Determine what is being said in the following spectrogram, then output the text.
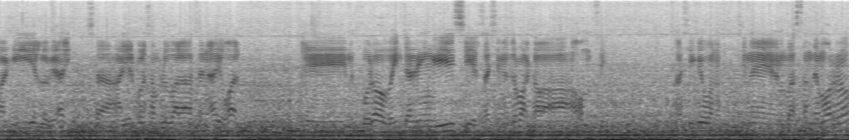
aquí es lo que hay. O sea, ayer por ejemplo para cenar igual. Eh, nos cobró 20 ringgits y el taxímetro marcaba 11. Así que bueno, tienen bastante morro,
